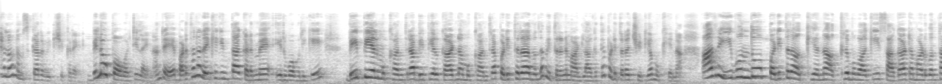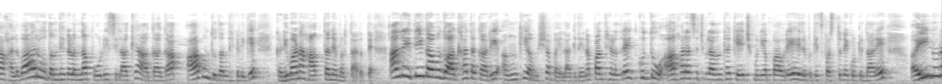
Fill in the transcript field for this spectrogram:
ಹಲೋ ನಮಸ್ಕಾರ ವೀಕ್ಷಕರೇ. ಬಿಲೋ ಪಾವರ್ಟಿ ಲೈನ್ ಅಂದ್ರೆ ಬಡತನ ರೇಖೆಗಿಂತ ಕಡಿಮೆ ಇರುವವರಿಗೆ ಬಿ ಪಿ ಎಲ್ ಮುಖಾಂತರ ಬಿ ಪಿ ಎಲ್ ಕಾರ್ಡ್ನ ಮುಖಾಂತರ ಪಡಿತರವನ್ನು ವಿತರಣೆ ಮಾಡಲಾಗುತ್ತೆ, ಪಡಿತರ ಚೀಟಿಯ ಮುಖೇನ. ಆದ್ರೆ ಈ ಒಂದು ಪಡಿತರ ಅಕ್ಕಿಯನ್ನ ಅಕ್ರಮವಾಗಿ ಸಾಗಾಟ ಮಾಡುವಂತಹ ಹಲವಾರು ದಂಧೆಗಳನ್ನ ಪೊಲೀಸ್ ಇಲಾಖೆ ಆಗಾಗ ಆ ಒಂದು ದಂಧೆಗಳಿಗೆ ಕಡಿವಾಣ ಹಾಕ್ತಾನೆ ಬರ್ತಾ ಇರುತ್ತೆ. ಆದ್ರೆ ಇದೀಗ ಒಂದು ಆಘಾತಕಾರಿ ಅಂಕಿ ಅಂಶ ಬಯಲಾಗಿದೆ. ಏನಪ್ಪಾ ಅಂತ ಹೇಳಿದ್ರೆ, ಖುದ್ದು ಆಹಾರ ಸಚಿವರಾದಂತಹ ಕೆ ಎಚ್ ಮುನಿಯಪ್ಪ ಅವರೇ ಇದ್ರ ಬಗ್ಗೆ ಸ್ಪಷ್ಟನೆ ಕೊಟ್ಟಿದ್ದಾರೆ. ಐನೂರ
